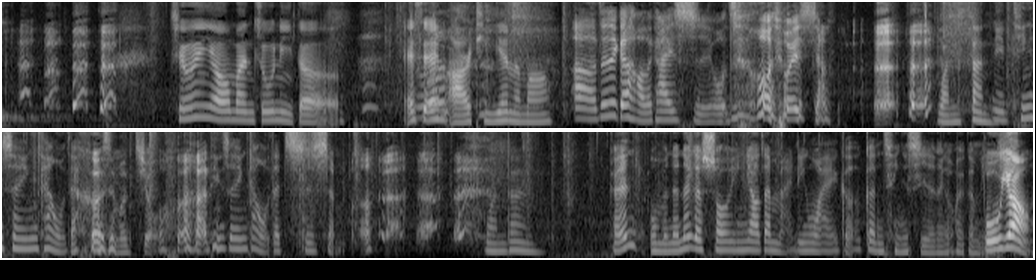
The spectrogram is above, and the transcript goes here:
请问有满足你的 SMR 体验了吗？啊、这是一个好的开始。我之后就会想，完蛋！你听声音看我在喝什么酒，听声音看我在吃什么。完蛋！可能我们的那个收音要再买另外一个更清晰的那个会更明不用，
